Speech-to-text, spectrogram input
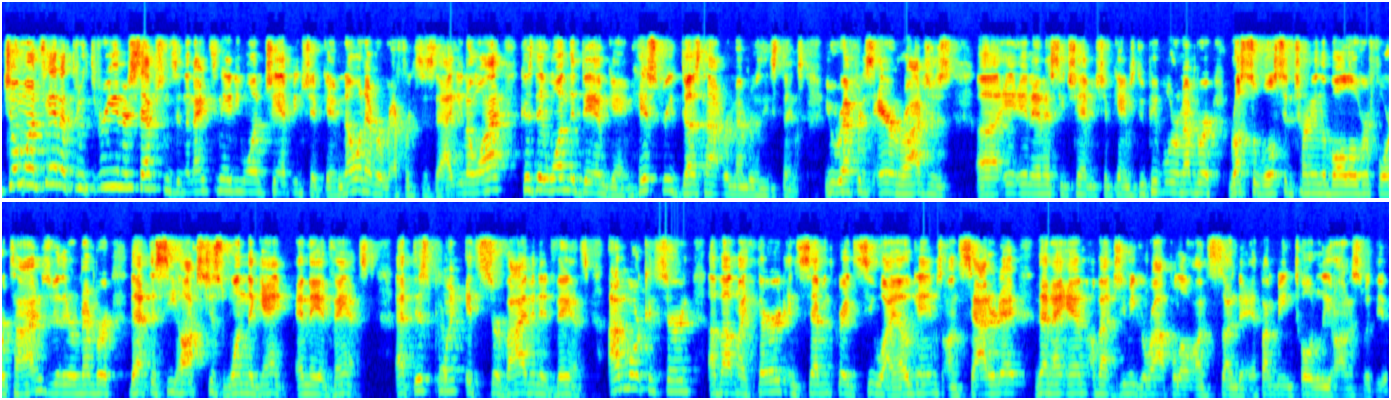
Joe Montana threw three interceptions in the 1981 championship game. No one ever references that. You know why? Because they won the damn game. History does not remember these things. You referenced Aaron Rodgers uh, in, in NFC championship games. Do people remember Russell Wilson turning the ball over four times? Do they remember that the Seahawks just won the game and they advanced? At this point, it's survive and advance. I'm more concerned about my third and seventh grade CYO games on Saturday than I am about Jimmy Garoppolo on Sunday, if I'm being totally honest with you.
